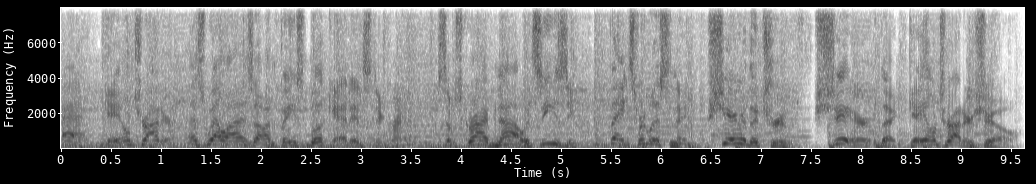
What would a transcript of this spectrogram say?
at Gayle Trotter, as well as on Facebook and Instagram. Subscribe now, it's easy. Thanks for listening. Share the truth. Share the Gayle Trotter Show.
